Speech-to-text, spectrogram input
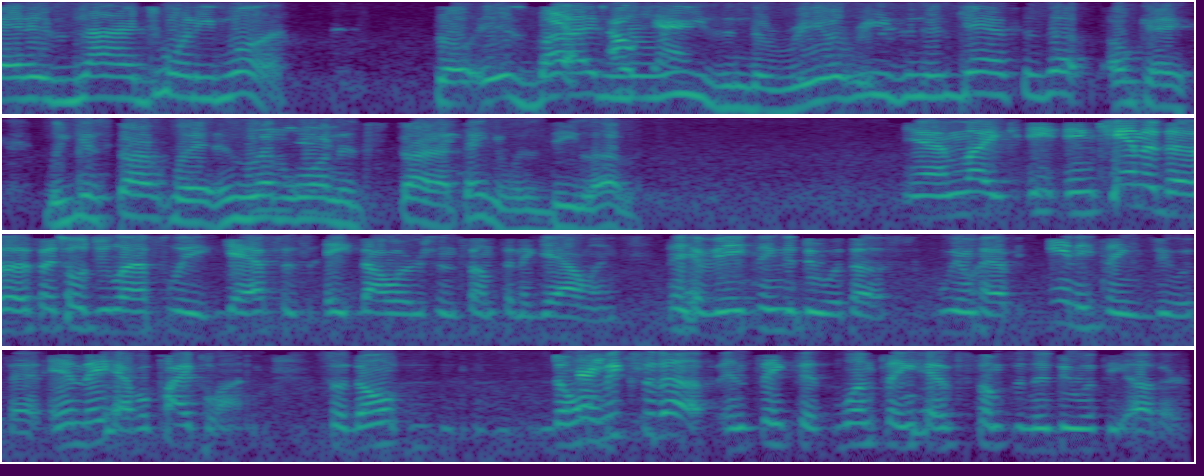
and it's nine twenty one. So is Biden yeah, okay. the reason? The real reason his gas is up? Okay, we can start with whoever wanted to start. I think it was D. Love. Yeah, I'm like in Canada, as I told you last week, gas is eight dollars and something a gallon. They have anything to do with us. We don't have anything to do with that, and they have a pipeline. So don't don't Thank mix you. it up and think that one thing has something to do with the other.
